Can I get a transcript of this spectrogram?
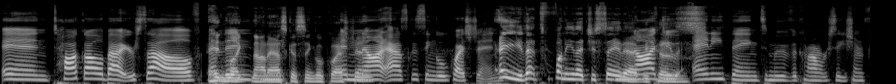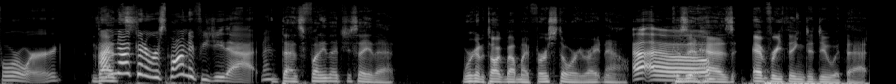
and talk all about yourself and, and, like then not ask a single question. and not ask a single question hey, that's funny that you say that. not do anything to move the conversation forward i'm not going to respond if you do that That's funny that you say that. We're going to talk about my first story right now uh-oh because it has everything to do with that.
